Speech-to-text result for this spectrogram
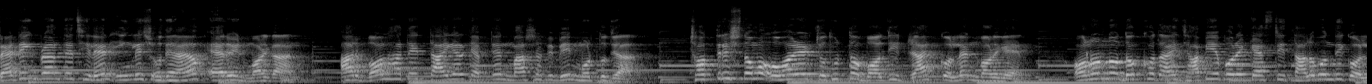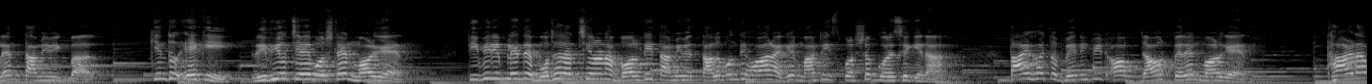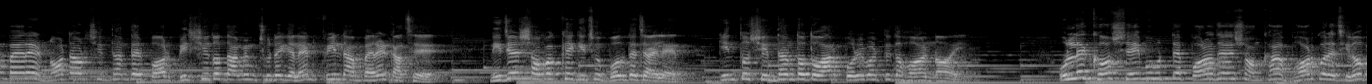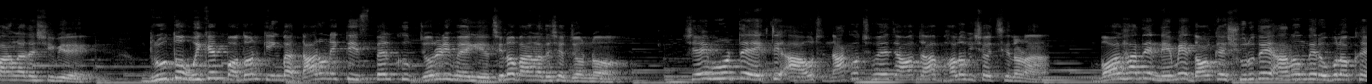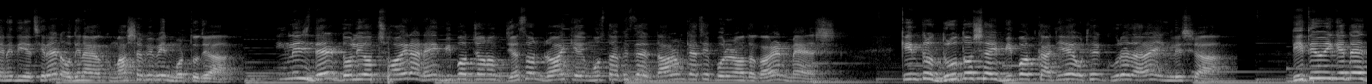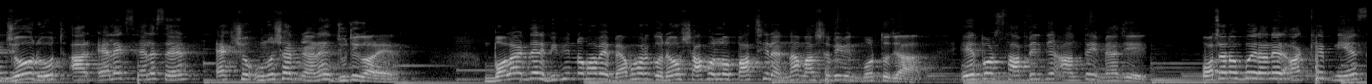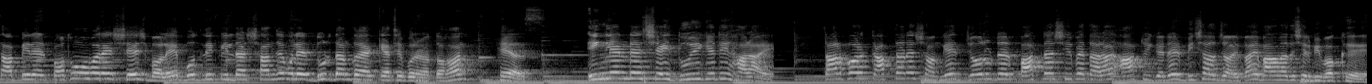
Batting প্রান্তে ছিলেন English অধিনায়ক অ্যারুইন মর্গান। আর বল হাতে টাইগার ক্যাপ্টেন মাশরাফি বিন মর্তুজা। ছত্রিশতম ওভারের চতুর্থ বলটি ড্রাইভ করলেন মর্গেন। অনন্য দক্ষতায় ঝাঁপিয়ে পড়ে ক্যাচটি তালুবন্দি করলেন তামিম ইকবাল। কিন্তু একই রিভিউ চেয়ে বসলেন মর্গেন। টিভি রিপ্লেতে বোঝা যাচ্ছিল না বলটি তামিমের তালুবন্দি হওয়ার আগে মাটি স্পর্শ করেছে কিনা। তাই হয়তো বেনিফিট অফ ডাউট পেলেন মর্গেন। থার্ড আম্পায়ারের নট আউট সিদ্ধান্তের পর বিস্মিত তামিম ছুটে গেলেন ফিল্ড আম্পায়ারের কাছে। নিজের সপক্ষে কিছু বলতে চাইলেন, কিন্তু সিদ্ধান্ত তো আর পরিবর্তিত হওয়ার নয়। উল্লেখ্য, সেই মুহূর্তে পরাজয়ের সংখ্যা ভর করেছিল বাংলাদেশ শিবিরে। দ্রুত উইকেট পতন কিংবা দারুণ একটি স্পেল খুব জরুরি হয়ে গিয়েছিল বাংলাদেশের জন্য। সেই মুহূর্তে একটি আউট নাকচ হয়ে যাওয়াটা ভালো বিষয় ছিল না। বল হাতে নেমে দলকে শুরুতেই আনন্দের উপলক্ষ এনে দিয়েছিলেন অধিনায়ক মাশরাফি বিন মর্তুজা। ইংলিশদের দলীয় ছয় রানে বিপজ্জনক জেসন রয়কে মোস্তাফিজের দারুণ ক্যাচে পরিণত করেন ম্যাশ। কিন্তু দ্রুত সেই বিপদ কাটিয়ে উঠে ঘুরে দাঁড়ায় ইংলিশরা। দ্বিতীয় উইকেটে জো রুট আর অ্যালেক্স হেলেসের একশো উনষাট রানে জুটি করেন বলারদের বিভিন্নভাবে ব্যবহার করেও সাফল্য পাচ্ছিলেন না মাশরাফি বিন মর্তুজা। এরপর সাব্বিরকে আনতেই ম্যাজিক। পঁচানব্বই রানের আক্ষেপ নিয়ে সাব্বিরের প্রথম ওভারের শেষ বলে বদলি ফিল্ডার সানজামুলের দুর্দান্ত এক ক্যাচে পরিণত হন হেলস। ইংল্যান্ডের সেই দুই উইকেটই হারায়। তারপর কাপ্তানের সঙ্গে জো রুটের পার্টনারশিপে তারা আট উইকেটের বিশাল জয় পায় বাংলাদেশের বিপক্ষে।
